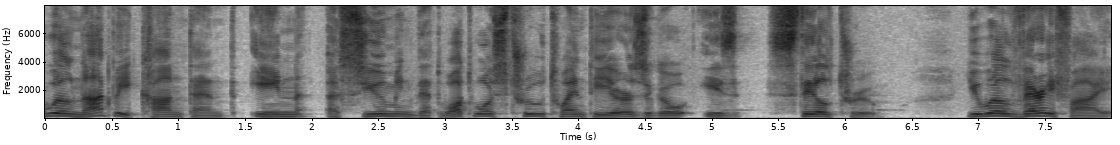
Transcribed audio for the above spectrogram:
will not be content in assuming that what was true 20 years ago is still true. You will verify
